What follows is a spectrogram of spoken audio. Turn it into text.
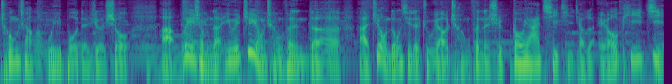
冲上了微博的热搜啊！为什么呢？因为这种成分的啊，这种东西的主要成分呢是高压气体，叫做 LPG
